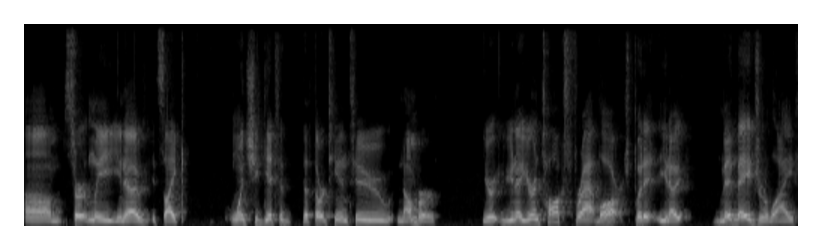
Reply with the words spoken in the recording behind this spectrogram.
Um, certainly, you know, it's like once you get to the 13 and 2 number, you're you know, you're in talks for at large, but it, you know, mid-major life,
